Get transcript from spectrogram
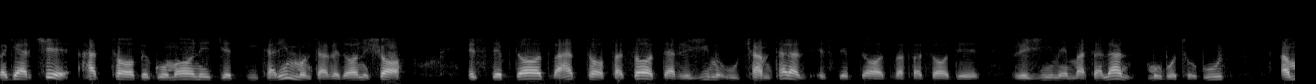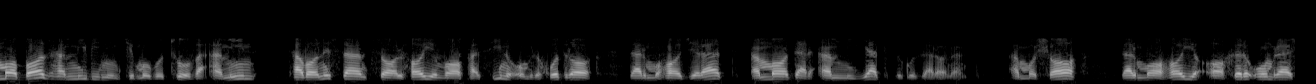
و گرچه حتی به گمان جدیترین منتقدان شاه استبداد و حتی فساد در رژیم او کمتر از استبداد و فساد رژیم مثلا موبوتو بود اما باز هم می‌بینیم که موبوتو و امین توانستند سالهای واپسین عمر خود را در مهاجرت اما در امنیت بگذرانند. اما شاه در ماهای آخر عمرش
